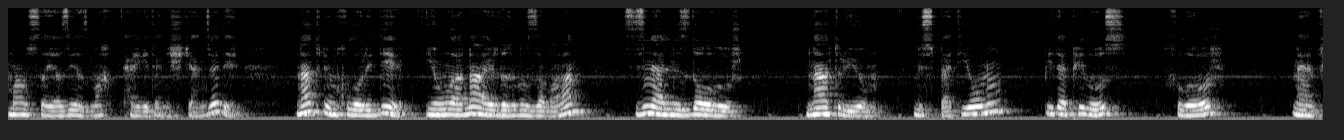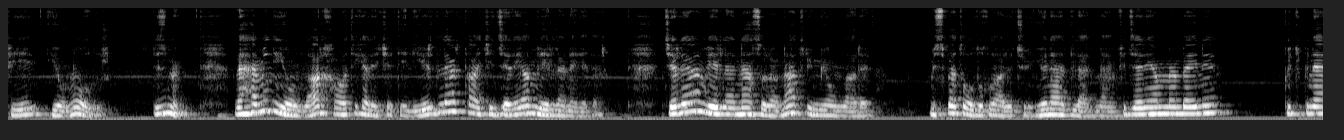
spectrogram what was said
mouse-la yazı yazmaq həqiqətən işgəncədir. Natrium xloridi ionlarına ayırdığınız zaman sizin əlinizdə olur natrium müsbət ionu, bir də plus xlor mənfi ionu olur. Düzmü? Və həmin ionlar xaotik hərəkət eləyirdilər ta ki, cərəyan verilənə qədər. Cərəyan veriləndən sonra natrium ionları müsbət olduqları üçün yönəldilər mənfi cərəyan mənbəyinin qütbünə,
